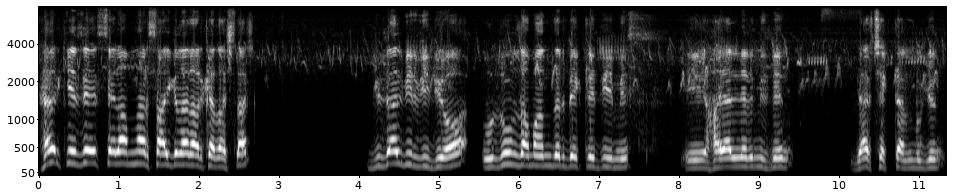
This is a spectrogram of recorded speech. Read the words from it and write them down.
Herkese selamlar, saygılar arkadaşlar. Güzel bir video. Uzun zamandır beklediğimiz e, hayallerimizin gerçekten bugün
